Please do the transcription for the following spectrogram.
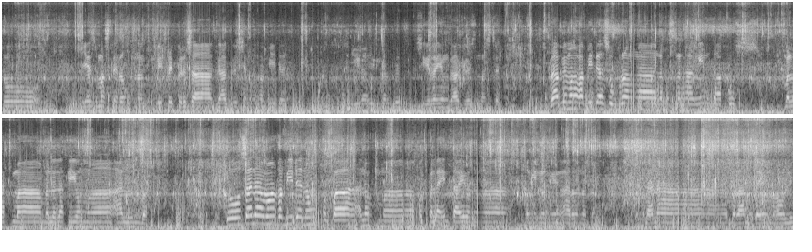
So, yan si Master oh, nag-prepare sa goggles yung mga kabida. Sira yung gagawin. Sira yung goggles Master. Grabe mga kabida, sobrang ah, lakas ng hangin tapos malak ma malalaki yung mga alon ba. So sana mga kabida no, pagpa ano mapagpalain tayo ng ah, Panginoon ngayong araw na to. Sana marami tayong mahuli.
